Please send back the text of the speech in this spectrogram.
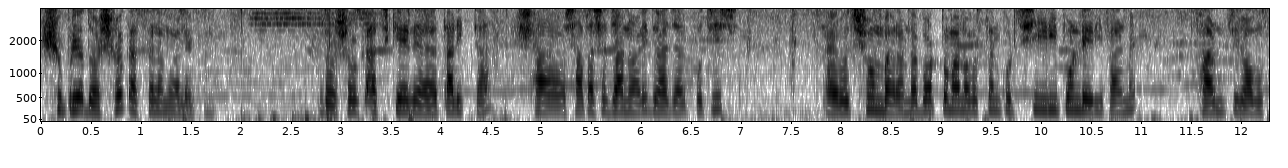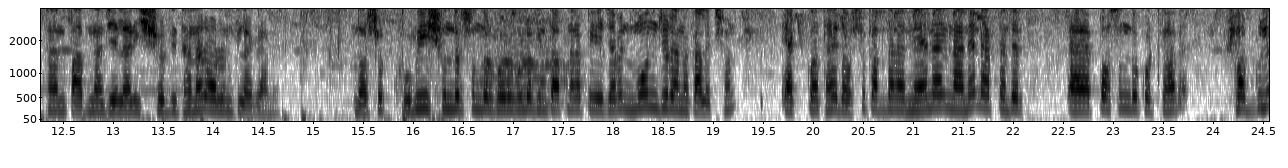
সুপ্রিয় দর্শক, আসসালামু আলাইকুম। দর্শক, আজকের তারিখটা সাতাশে জানুয়ারি দু হাজার পঁচিশ রোজ সোমবার। আমরা বর্তমান অবস্থান করছি রিপন ডেয়ারি ফার্মে। ফার্মটির অবস্থান পাবনা জেলার ঈশ্বরদী থানার অরণখোলা গ্রামে। দর্শক, খুবই সুন্দর সুন্দর গরুগুলো কিন্তু আপনারা পেয়ে যাবেন। মন জোড়ানো কালেকশন। এক কথায়, দর্শক, আপনারা নেন আর না নেন, আপনাদের পছন্দ করতে হবে। সবগুলো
